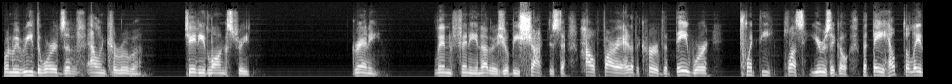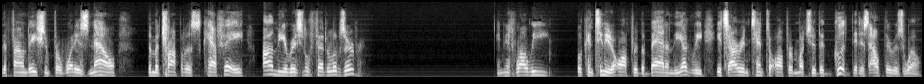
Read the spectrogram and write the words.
When we read the words of Alan Caruba, J.D. Longstreet, Granny, Lynn Finney and others, you'll be shocked as to how far ahead of the curve that they were 20 plus years ago. But they helped to lay the foundation for what is now the Metropolis Cafe on the original Federal Observer. And yet, while we will continue to offer the bad and the ugly, it's our intent to offer much of the good that is out there as well.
